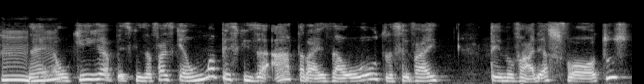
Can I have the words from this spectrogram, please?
uhum. né? O que a pesquisa faz, que é uma pesquisa atrás da outra, você vai tendo várias fotos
